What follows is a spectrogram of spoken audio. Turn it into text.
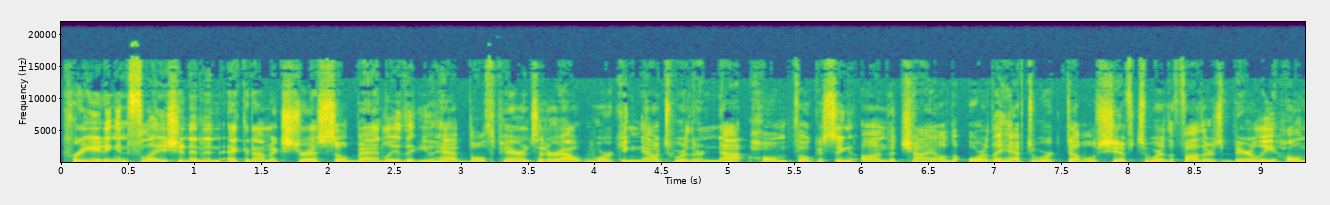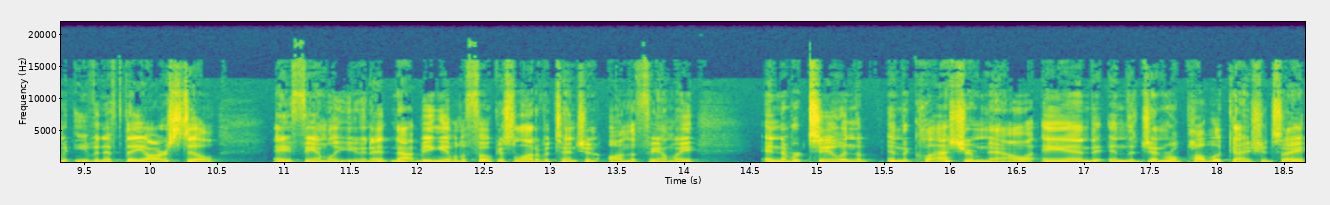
creating inflation and an economic stress so badly that you have both parents that are out working now to where they're not home focusing on the child, or they have to work double shifts to where the father's barely home, even if they are still a family unit, not being able to focus a lot of attention on the family. And number two, in the in the classroom now, and in the general public, I should say,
